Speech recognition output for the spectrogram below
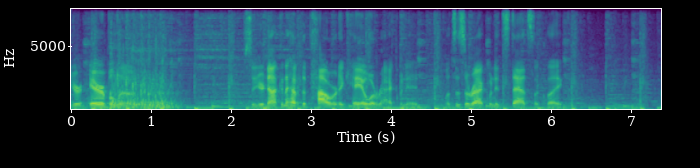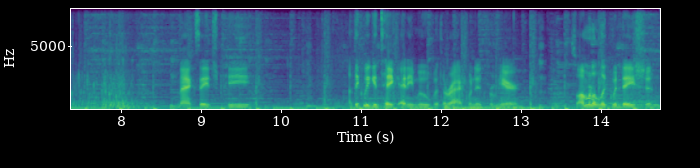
Your Air Balloon. So you're not going to have the power to KO Araquanid. What's this Araquanid stats look like? Max HP. I think we can take any move with Araquanid from here. So I'm going to Liquidation.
